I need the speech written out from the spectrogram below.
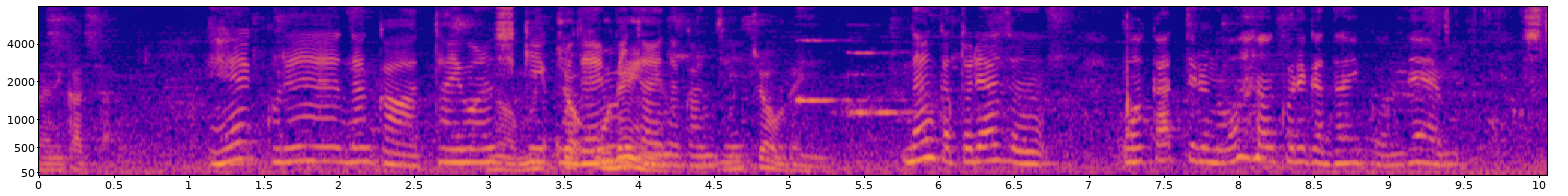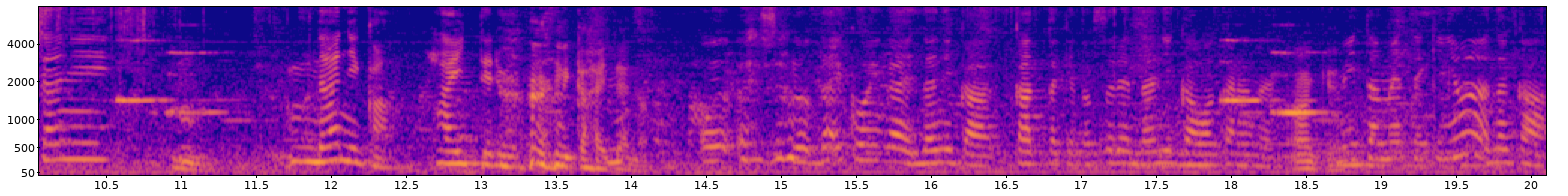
何買った？えこれなんか台湾式おでんみたいやな感じ。めっちゃおでんなんかとりあえず分かってるのは これが大根で下に何か入ってる。何か入ってんの？お その大根以外何か買ったけどそれ何かわからない。OK 見た目的にはなんか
